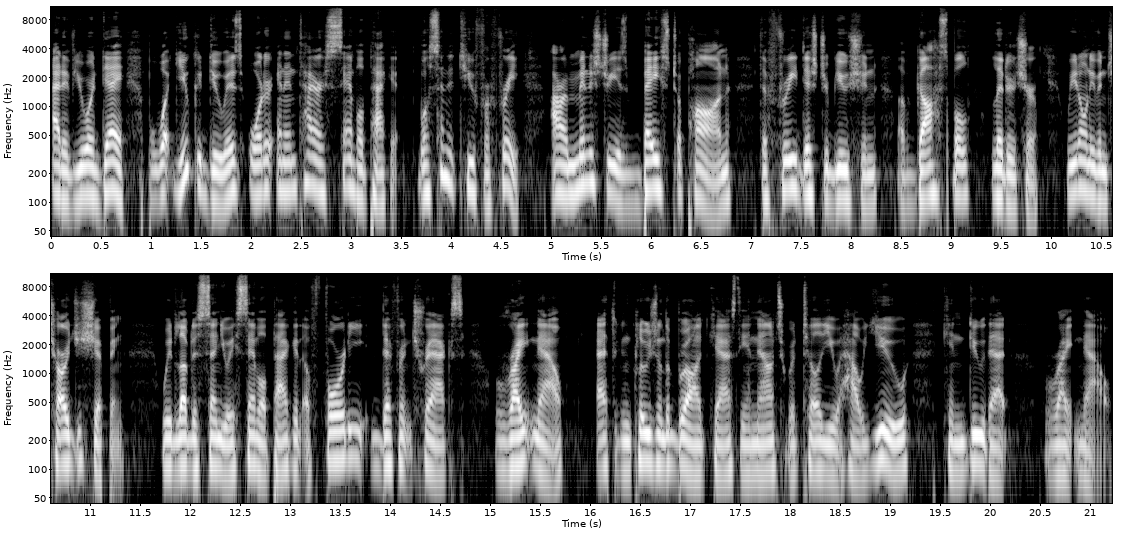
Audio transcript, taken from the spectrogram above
out of your day. But what you could do is order an entire sample packet. We'll send it to you for free. Our ministry is based upon the free distribution of gospel literature. We don't even charge you shipping. We'd love to send you a sample packet of 40 different tracts right now at the conclusion of the broadcast, the announcer would tell you how you can do that right now.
